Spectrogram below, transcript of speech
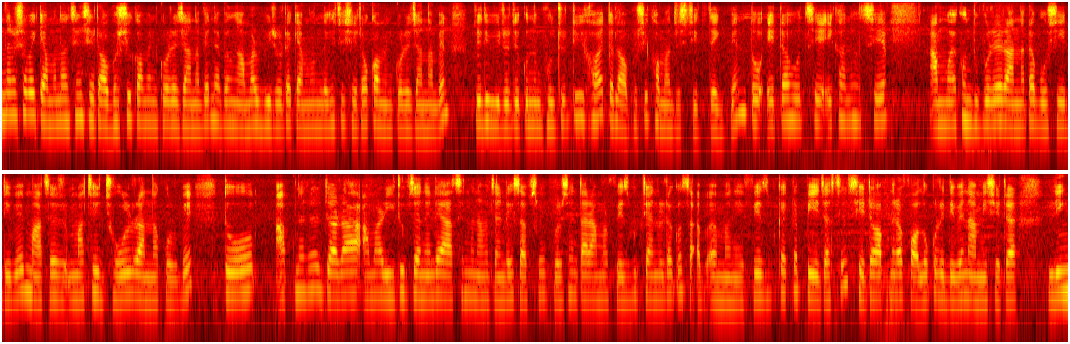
আপনারা সবাই কেমন আছেন সেটা অবশ্যই কমেন্ট করে জানাবেন এবং আমার ভিডিওটা কেমন লেগেছে সেটাও কমেন্ট করে জানাবেন। যদি ভিডিওতে কোনো ভুল ত্রুটি হয় তাহলে অবশ্যই ক্ষমা দৃষ্টিতে দেখবেন। তো এটা হচ্ছে, এখানে হচ্ছে আম্মু এখন দুপুরে রান্নাটা বসিয়ে দিবে, মাছের মাছের ঝোল রান্না করবে। তো আপনারা যারা আমার ইউটিউব চ্যানেলে আছেন মানে আমার চ্যানেলটাকে সাবস্ক্রাইব করেছেন, তারা আমার ফেসবুক চ্যানেলটাকেও মানে ফেসবুকে একটা পেজ আছে, সেটাও আপনারা ফলো করে দেবেন, আমি সেটা লিংক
